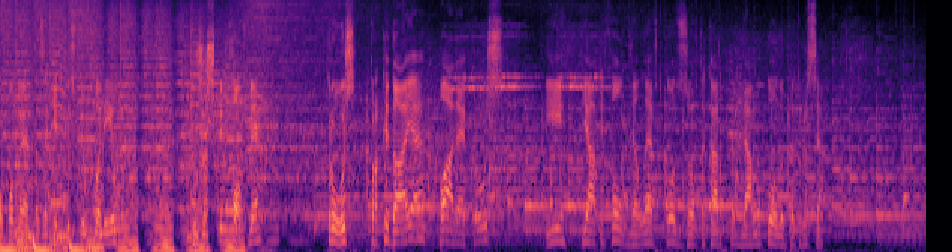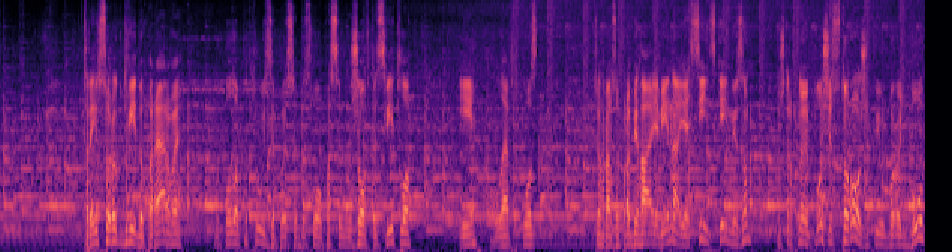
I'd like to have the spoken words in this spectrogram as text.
опонента за кількістю полів. Дуже ж підхоплює. Круш прокидає, падає Круш. І п'ятий фол для Левтко, жовта картка для Миколи Петруся. 3.42 до перерви. Микола Петрусь записує до свого пасиву жовте світло. І Левтко цього разу пробігає він, а Ясінський низом у штрафної площі сторожик вів боротьбу.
